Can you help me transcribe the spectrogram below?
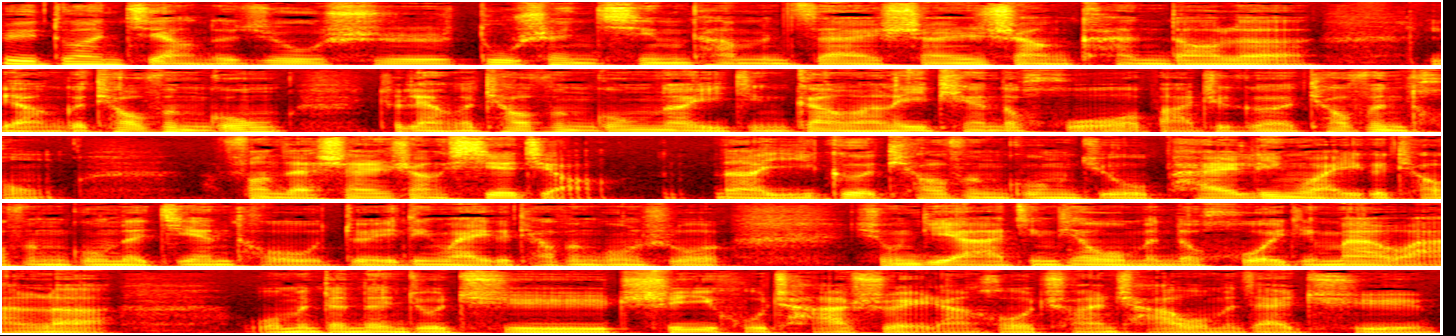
这段讲的就是杜慎卿他们在山上看到了两个挑粪工，这两个挑粪工呢已经干完了一天的活，把这个挑粪桶放在山上歇脚。那一个挑粪工就拍另外一个挑粪工的肩头，对另外一个挑粪工说：“兄弟啊，今天我们的货已经卖完了，我们等等就去吃一壶茶水，然后吃完茶，我们再去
